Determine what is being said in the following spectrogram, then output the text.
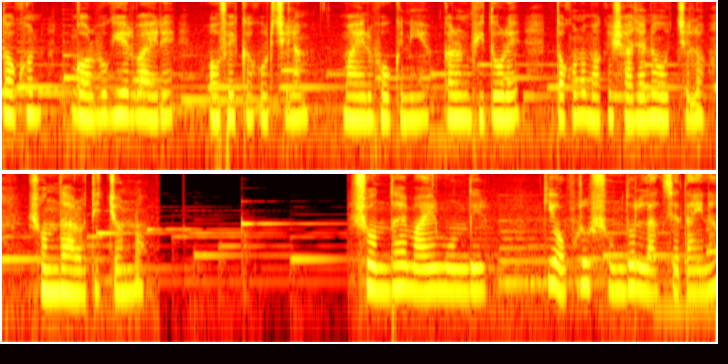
তখন গর্ভগৃহের বাইরে অপেক্ষা করছিলাম মায়ের ভোগ নিয়ে, কারণ ভিতরে তখনও মাকে সাজানো হচ্ছিল সন্ধ্যা আরতির জন্য। সন্ধ্যায় মায়ের মন্দির, কি অপরূপ সুন্দর লাগছে, তাই না?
